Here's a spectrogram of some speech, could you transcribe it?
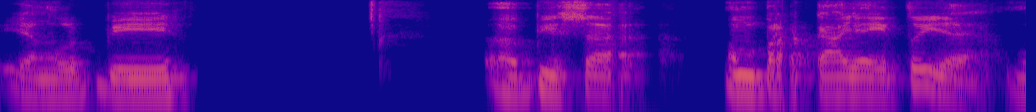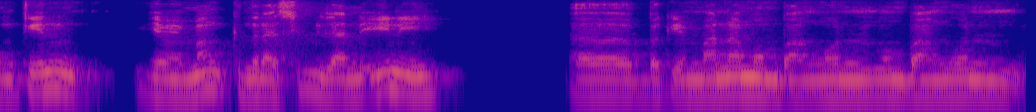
yang lebih bisa memperkaya itu ya mungkin ya memang generasi milenial ini bagaimana membangun membangun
